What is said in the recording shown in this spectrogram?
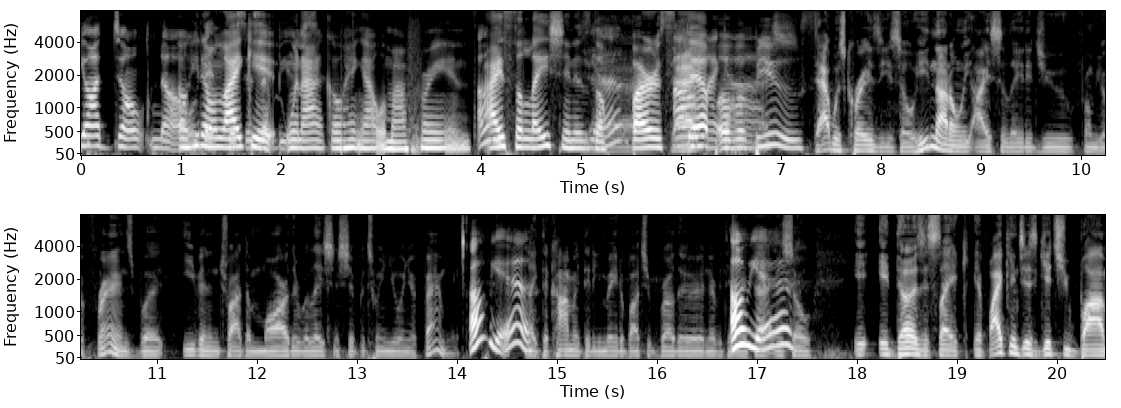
y'all don't know. Oh, he don't this like it abuse. when I go hang out with my friends. Oh. Isolation is Yeah. the first Oh step my of gosh. abuse. That was crazy. So he not only isolated you from your friends, but even tried to mar the relationship between you and your family. Oh yeah, Like the comment that he made about your brother and everything. Oh, like that. And yeah. so it, it does. It's like if I can just get you by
